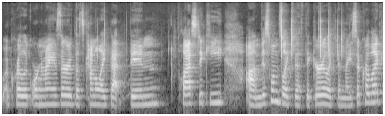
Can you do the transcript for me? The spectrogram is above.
acrylic organizer that's kind of like that thin plasticky. Um, this one's like the thicker, like the nice acrylic.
